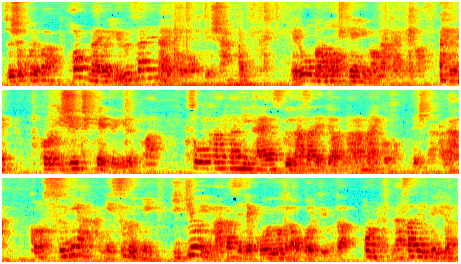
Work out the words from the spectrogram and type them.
そしてこれは本来は許されないことでした。ローマの権威の中にあますね。この石打ち刑というのは、そう簡単にたやすくなされてはならないことでしたから、この速やかにすぐに勢いに任せてこういうことが起こるということは本来なされるべきでは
